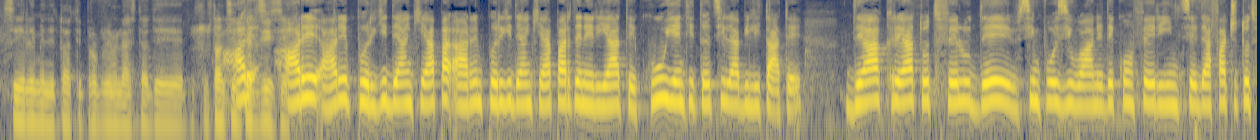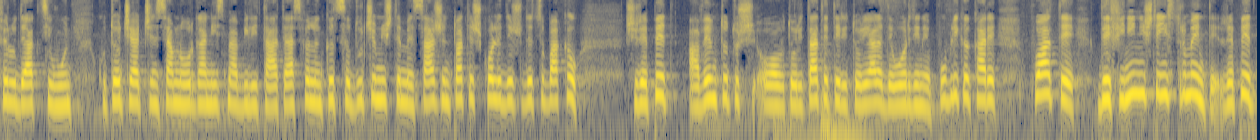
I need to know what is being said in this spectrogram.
să elimine toate problemele astea de substanțe are, interzise? Are, are, pârghii de a încheia, are pârghii de a încheia parteneriate cu entitățile abilitate, de a crea tot felul de simpozioane, de conferințe, de a face tot felul de acțiuni cu tot ceea ce înseamnă organisme abilitate, astfel încât să ducem niște mesaje în toate școlile de județul Bacău. Și repet, avem totuși o autoritate teritorială de ordine publică care poate defini niște instrumente. Repet,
